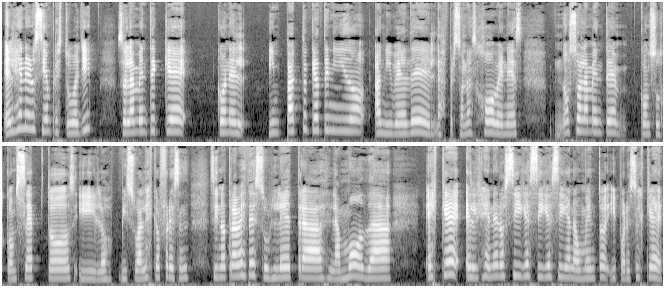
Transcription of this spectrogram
El género siempre estuvo allí, solamente que con el impacto que ha tenido a nivel de las personas jóvenes, no solamente con sus conceptos y los visuales que ofrecen, sino a través de sus letras, la moda, es que el género sigue, sigue, sigue en aumento y por eso es que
